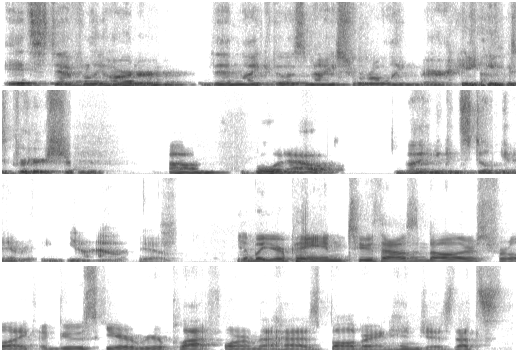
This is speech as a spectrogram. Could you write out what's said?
it's definitely harder than like those nice rolling bearings for sure um to pull it out but you can still get everything you know out yeah. Yeah, but you're paying two thousand dollars for like a goose gear rear platform that has ball bearing hinges. That's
